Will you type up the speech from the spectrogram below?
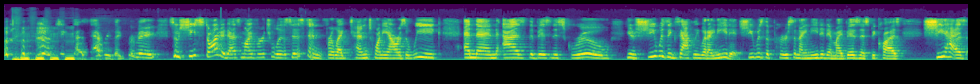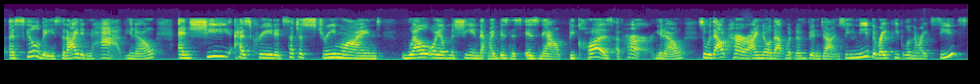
she does everything for me. So she started as my virtual assistant for like 10, 20 hours a week. And then as the business grew, you know, she was exactly what I needed. She was the person I needed in my business because she has a skill base that I didn't have, you know, and she has created such a streamlined well-oiled machine that my business is now because of her you know? So without her i know that wouldn't have been done. So you need the right people in the right seats.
